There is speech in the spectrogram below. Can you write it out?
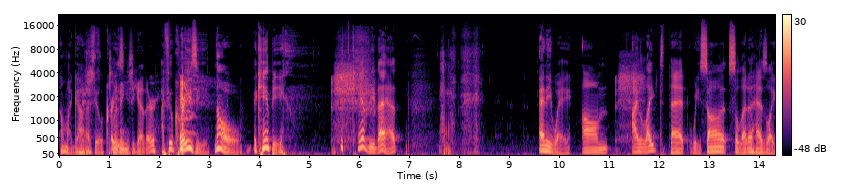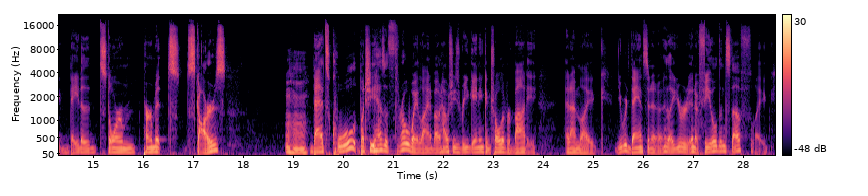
Oh my god, They're I feel crazy. living together. I feel crazy. no, it can't be. it can't be that. Anyway, um, I liked that we saw Suletta has like data storm Permet s- scars. That's cool, but she has a throwaway line about how she's regaining control of her body, and I'm like, you were dancing in a, like you were in a field and stuff. Like,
